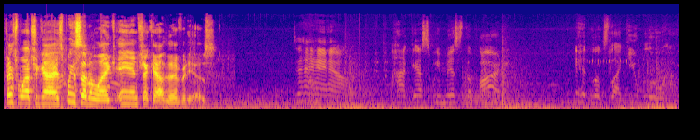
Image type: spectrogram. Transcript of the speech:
Thanks for watching, guys. Please sub and like, and check out the other videos. Damn. I guess we missed the party. It looks like you blew out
